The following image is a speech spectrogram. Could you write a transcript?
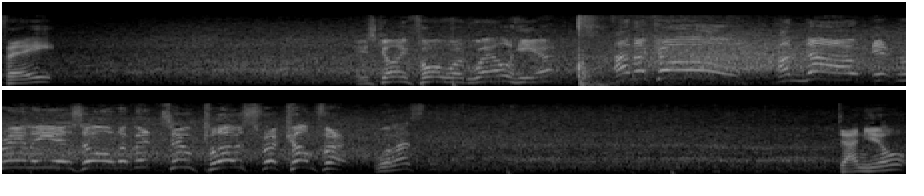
Fay. He's going forward well here. And a goal! And now it really is all a bit too close for comfort. Well, that's... Daniel.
